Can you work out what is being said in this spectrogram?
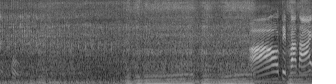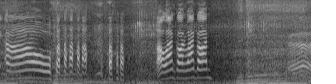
อ้โหเอาติดฝาท้าย เอาเอาวางก่อนวางก่อน เออ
